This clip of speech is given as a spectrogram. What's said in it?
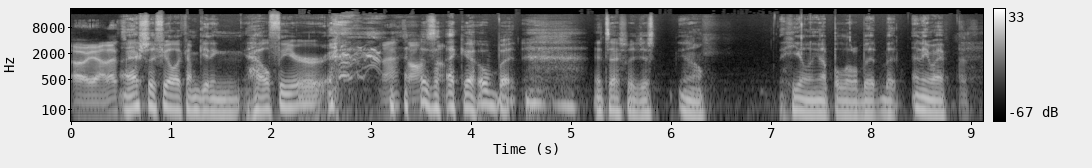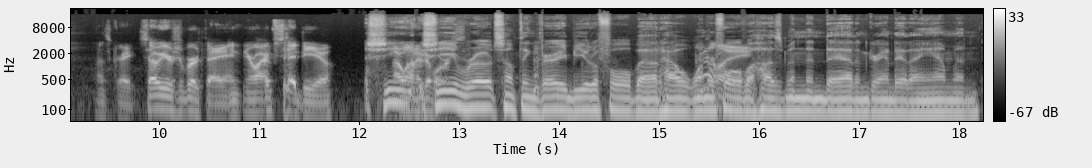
Oh yeah, that's I actually feel like I'm getting healthier that's as. I go, but it's actually just, you know, healing up a little bit. But anyway, That's great. So here's your birthday, and your wife said to you, she I want a she wrote something very beautiful about how wonderful of a husband and dad and granddad I am, and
